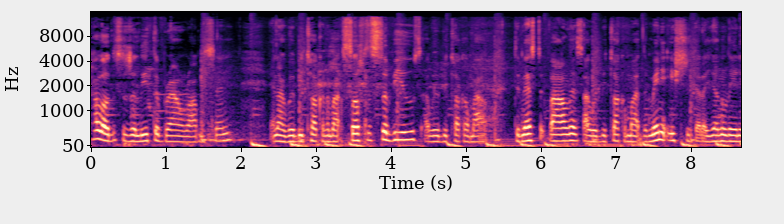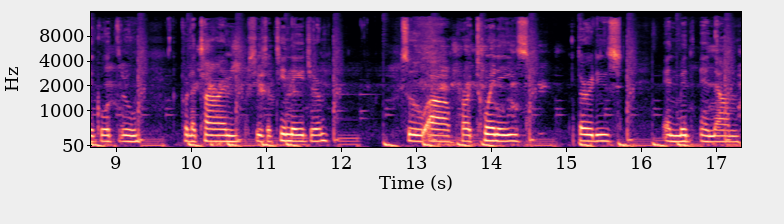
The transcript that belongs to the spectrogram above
Hello, this is Aletha Brown Robinson, and I will be talking about substance abuse. I will be talking about domestic violence. I will be talking about the many issues that a young lady go through from the time she's a teenager to uh, her 20s, 30s, and mid and um,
